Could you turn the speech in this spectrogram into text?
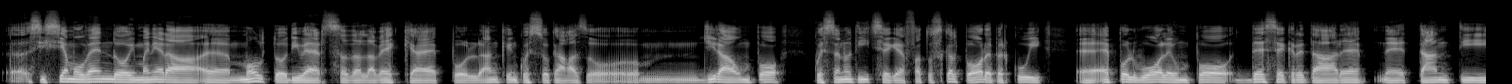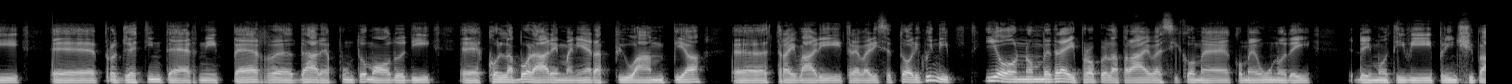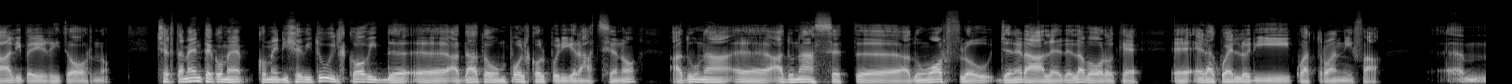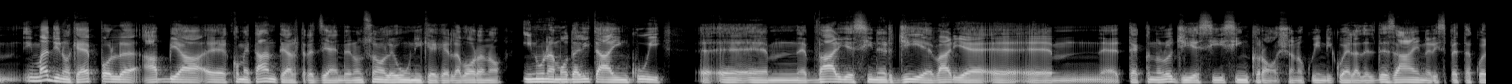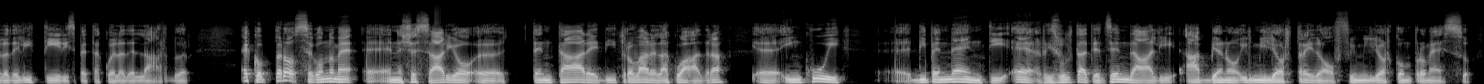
eh, si stia muovendo in maniera eh, molto diversa dalla vecchia Apple, anche in questo caso. Mm, gira un po' questa notizia che ha fatto scalpore per cui eh, Apple vuole un po' desecretare eh, tanti eh, progetti interni per dare appunto modo di eh, collaborare in maniera più ampia eh, tra, i vari, tra, i vari, settori. Quindi io non vedrei proprio la privacy come, come uno dei, dei, motivi principali per il ritorno. Certamente, come, come dicevi tu, il Covid eh, ha dato un po' il colpo di grazia no? ad, una, eh, ad, un asset, eh, ad un workflow generale del lavoro che eh, era quello di quattro anni fa. Um, immagino che Apple abbia, eh, come tante altre aziende, non sono le uniche che lavorano in una modalità in cui ehm, varie sinergie, varie eh, ehm, tecnologie si, si, incrociano, quindi quella del design rispetto a quella dell'IT, rispetto a quella dell'hardware. Ecco, però secondo me è necessario eh, tentare di trovare la quadra eh, in cui eh, dipendenti e risultati aziendali abbiano il miglior trade-off, il miglior compromesso.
